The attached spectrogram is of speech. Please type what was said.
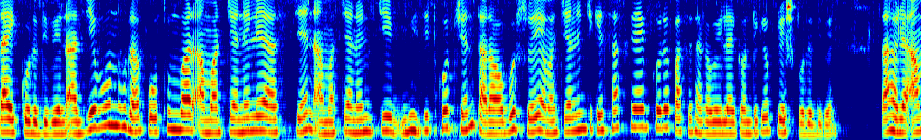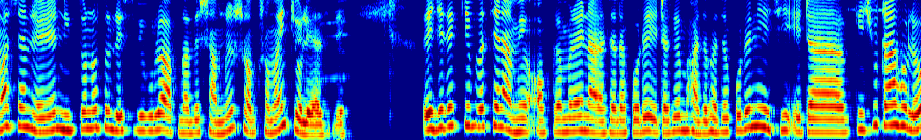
লাইক করে দিবেন। আর যে বন্ধুরা প্রথমবার আমার চ্যানেলে আসছেন, আমার চ্যানেলটি ভিজিট করছেন, তারা অবশ্যই আমার চ্যানেলটিকে সাবস্ক্রাইব করে পাশে থাকা বেল আইকনটিকে প্রেস করে দিবেন। তাহলে আমার চ্যানেলে নিত্য নতুন রেসিপিগুলো আপনাদের সামনে সব সময় চলে আসবে। তো এই যে দেখতে পাচ্ছেন, আমি অফ ক্যামেরায় নাড়াচাড়া করে এটাকে ভাজা ভাজা করে নিয়েছি। এটা কিছুটা হলেও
